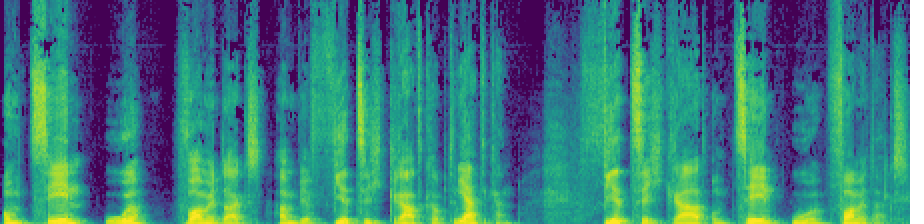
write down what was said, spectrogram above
um 10 Uhr vormittags haben wir 40 Grad gehabt im Ja. Vatikan. 40 Grad um 10 Uhr vormittags.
